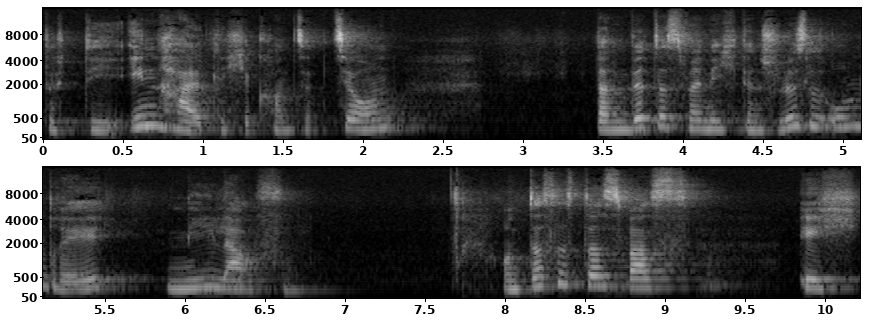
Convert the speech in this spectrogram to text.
durch die inhaltliche Konzeption, dann wird es, wenn ich den Schlüssel umdrehe, nie laufen. Und das ist das, was ich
